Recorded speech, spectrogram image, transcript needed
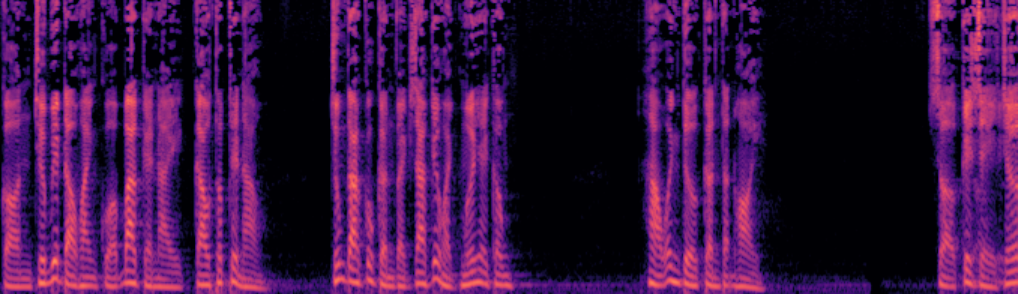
Còn chưa biết đạo hạnh của ba kẻ này cao thấp thế nào, chúng ta có cần vạch ra kế hoạch mới hay không? Hạo Anh Tử cẩn thận hỏi. Sợ cái gì chứ?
